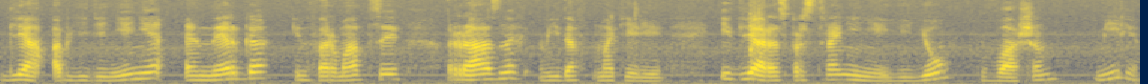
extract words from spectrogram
для объединения энергоинформации разных видов материи и для распространения ее в вашем мире.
